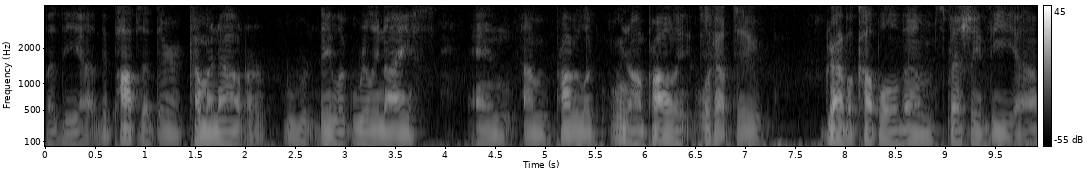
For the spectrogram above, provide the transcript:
But the uh, the pops that they're coming out are they look really nice, and I'm probably look you know I'll probably look out to grab a couple of them, especially the uh,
